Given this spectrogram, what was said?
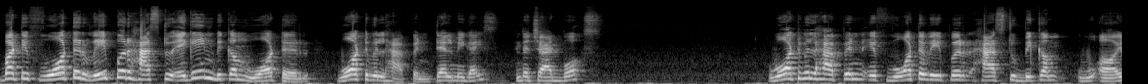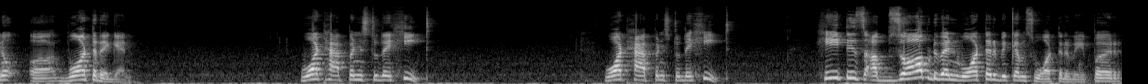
But if water vapor has to again become water, what will happen? Tell me, guys, in the chat box. What will happen if water vapor has to become, uh, you know, uh, water again? What happens to the heat? What happens to the heat? Heat is absorbed when water becomes water vapor.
